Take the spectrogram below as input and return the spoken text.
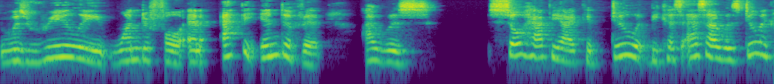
was really wonderful. And at the end of it, I was so happy I could do it because as I was doing,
